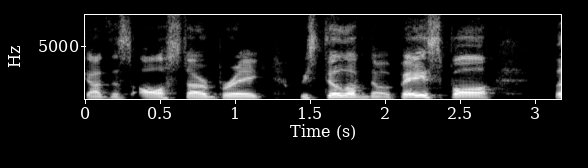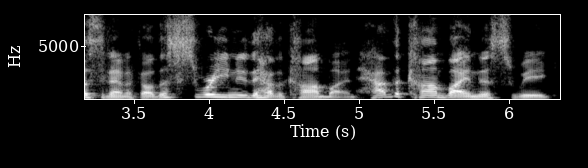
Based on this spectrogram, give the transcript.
got this all star break. We still have no baseball. Listen, NFL, this is where you need to have the combine. Have the combine this week.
